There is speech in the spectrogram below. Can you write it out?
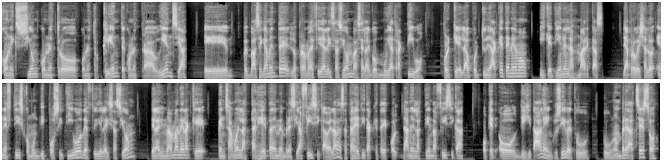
conexión con, nuestro, con nuestros clientes, con nuestra audiencia, eh, pues básicamente los programas de fidelización va a ser algo muy atractivo, porque la oportunidad que tenemos y que tienen las marcas de aprovechar los NFTs como un dispositivo de fidelización, de la misma manera que pensamos en las tarjetas de membresía física, ¿verdad? Esas tarjetitas que te dan en las tiendas físicas o, que, o digitales, inclusive tu, tu nombre de acceso,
